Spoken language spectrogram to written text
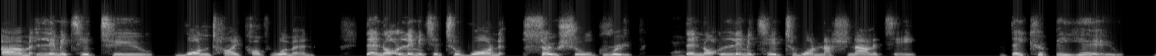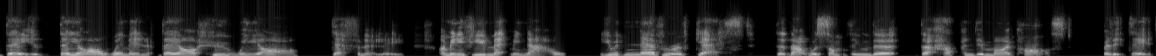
um, limited to one type of woman. They're not limited to one social group. Yeah. They're not limited to one nationality. They could be you. They they are women. They are who we are. Definitely. I mean, if you met me now, you would never have guessed that that was something that that happened in my past, but it did.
